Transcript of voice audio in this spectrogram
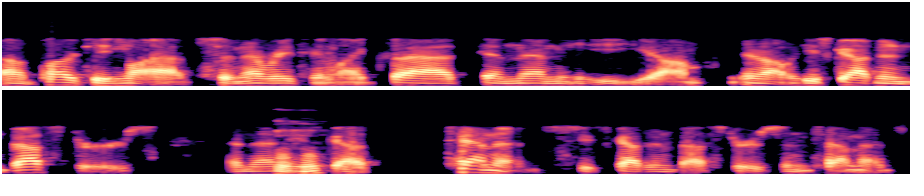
uh, parking lots, and everything like that, and then he, um, you know, he's got investors, and then mm-hmm. he's got tenants. He's got investors and tenants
